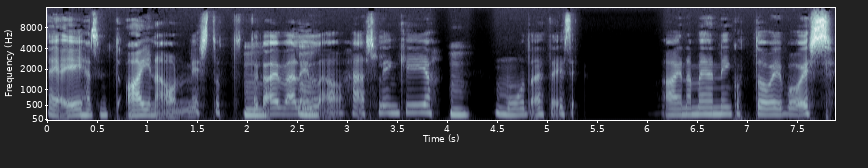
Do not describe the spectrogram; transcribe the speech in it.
Ja eihän se nyt aina onnistu. Totta mm. kai välillä mm. on häslinkiä ja mm. muuta, että ei se aina meidän niin toivoisi,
